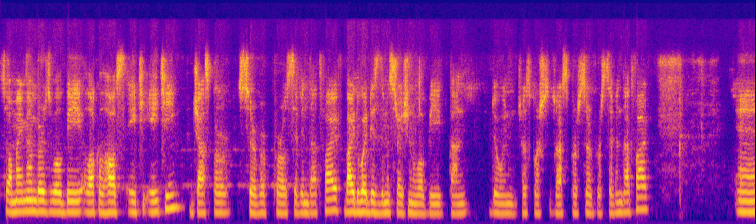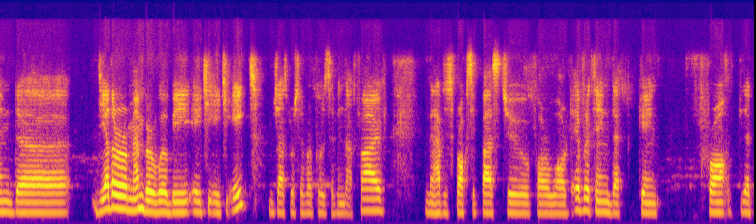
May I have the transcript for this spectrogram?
So my members will be localhost 8080, Jasper Server Pro 7.5. By the way, this demonstration will be done doing Jasper, Jasper Server 7.5. And uh, the other member will be 8088, Jasper Server Pro 7.5. I'm gonna have this proxy pass to forward everything that came that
